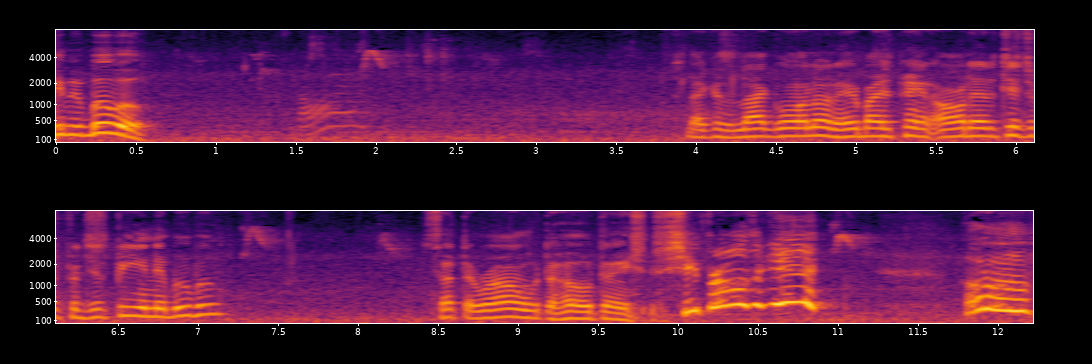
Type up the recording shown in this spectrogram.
Come on, Boo Boo. It's like there's a lot going on. Everybody's paying all that attention for just peeing the Boo Boo. Something wrong with the whole thing. She froze again. Hold on.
